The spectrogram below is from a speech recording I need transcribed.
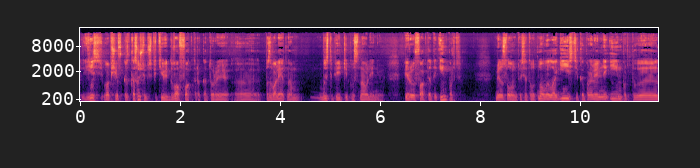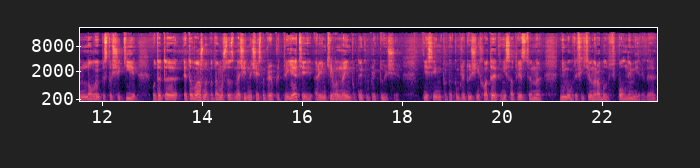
Есть вообще в краткосрочной перспективе два фактора, которые э, позволяют нам быстро перейти к восстановлению. Первый факт – это импорт – безусловно. То есть, это вот новая логистика, параллельный импорт, э, новые поставщики. Вот это, это важно, потому что значительная часть, например, предприятий ориентирована на импортные комплектующие. Если импортных комплектующих не хватает, они, соответственно, не могут эффективно работать в полной мере. Да?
